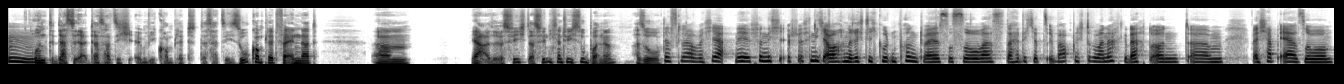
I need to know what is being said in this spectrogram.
Mhm. Und das, äh, das hat sich irgendwie komplett, das hat sich so komplett verändert. Ähm, ja, also das finde ich, das finde ich natürlich super, ne? Also. Das glaube ich, ja. Nee, finde ich, finde ich aber auch einen richtig guten Punkt, weil es ist sowas, da hätte ich jetzt überhaupt nicht drüber nachgedacht und ähm, weil ich habe eher so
